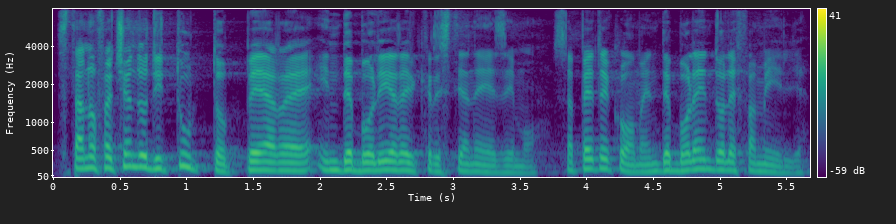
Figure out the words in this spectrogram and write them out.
Stanno facendo di tutto per indebolire il cristianesimo. Sapete come? Indebolendo le famiglie.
